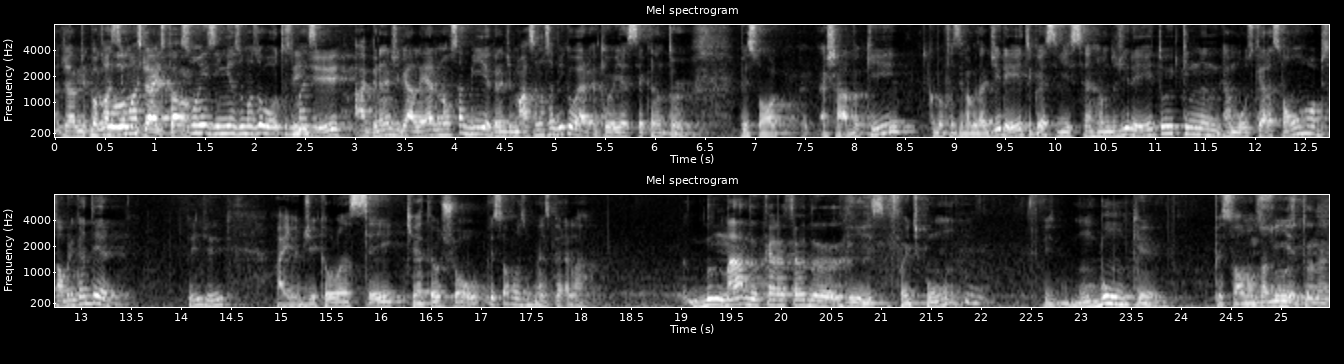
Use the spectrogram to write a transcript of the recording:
Já tipo, meteu eu fazia umas então. participaçõezinhas umas ou outras, Entendi. mas a grande galera não sabia, a grande massa não sabia que eu, era, que eu ia ser cantor. O pessoal achava que, como eu fazia faculdade de Direito, que eu ia seguir esse ramo do Direito e que a música era só um hobby, só uma brincadeira. Entendi. Aí o dia que eu lancei, que ia ter o show, o pessoal falou assim, mas espera lá. Do nada o cara saiu do. Isso, foi tipo um, um boom, porque o pessoal não Um sabia. susto, né?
